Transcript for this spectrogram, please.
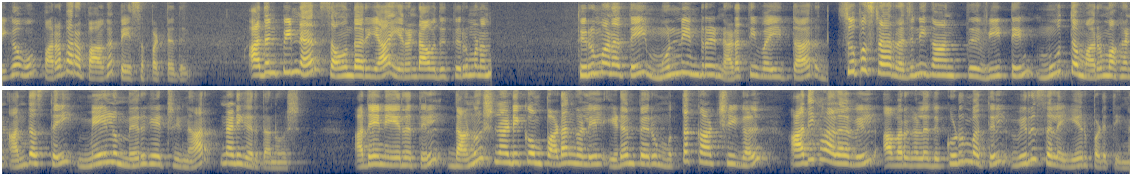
மிகவும் பரபரப்பாக பேசப்பட்டது. அதன் பின்னர் சௌந்தர்யா இரண்டாவது திருமணம் திருமணத்தை முன்னின்று நடத்தி வைத்தார். சூப்பர் ஸ்டார் ரஜினிகாந்த் வீட்டின் மூத்த மருமகன் அந்தஸ்தை மேலும் மெருகேற்றினார் நடிகர் தனுஷ். அதே நேரத்தில் தனுஷ் நடிக்கும் படங்களில் இடம்பெறும் முத்தக்காட்சிகள் அதிக அளவில் அவர்களது குடும்பத்தில் விரிசலை ஏற்படுத்தின.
